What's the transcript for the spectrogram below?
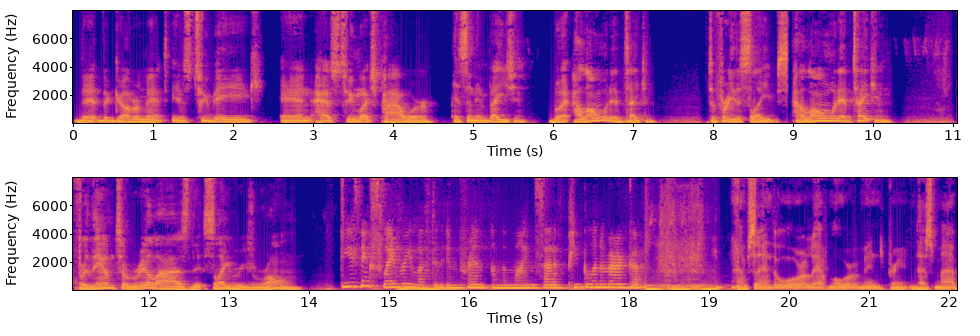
that the government is too big and has too much power. It's an invasion. But how long would it have taken to free the slaves? How long would it have taken for them to realize that slavery is wrong? Do you think slavery left an imprint on the mindset of people in America? I'm saying the war left more of an imprint. That's my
